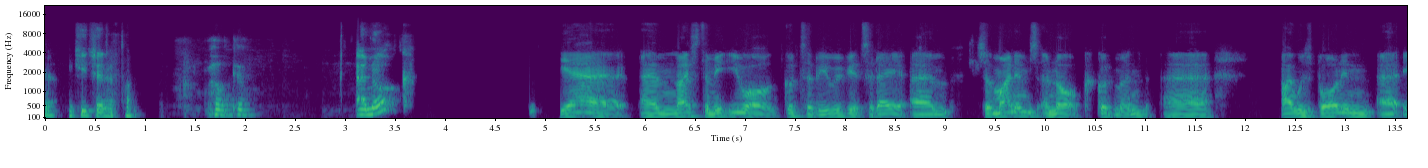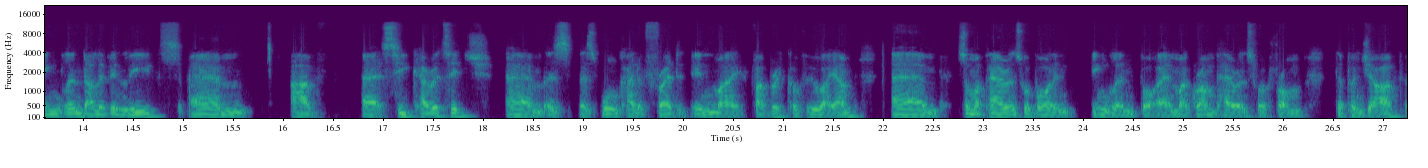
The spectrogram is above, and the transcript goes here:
Yeah, thank you, Jennifer. Welcome. Anokh? Yeah, um, nice to meet you all. Good to be with you today. Um, so my name's Anokh Goodman. Uh, I was born in uh, England. I live in Leeds. Um, I have uh, Sikh heritage um, as as one kind of thread in my fabric of who I am. Um, so my parents were born in England, but uh, my grandparents were from the Punjab.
